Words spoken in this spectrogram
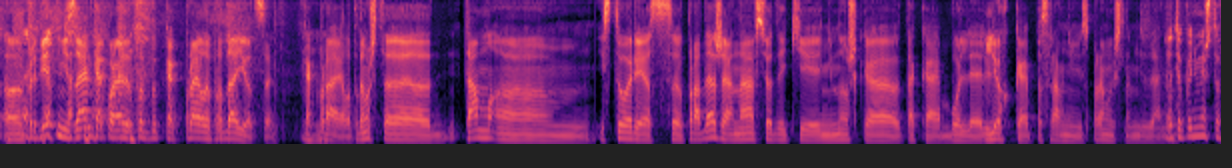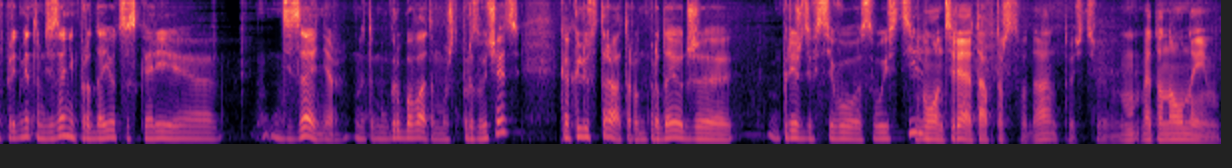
Э, предметный дизайн, как правило, как правило продается. Как правило. Потому что там эм, история с продажей, она все-таки немножко такая более легкая по сравнению с промышленным дизайном. Но ты понимаешь, что в предметном дизайне продается скорее дизайнер, ну, это грубовато может прозвучать, как иллюстратор. Он продает же прежде всего свой стиль. Ну, он теряет авторство, да? То есть это no-name.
